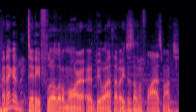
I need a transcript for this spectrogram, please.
I think if Diddy flew a little more, it'd be worth it, but he just doesn't fly as much.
